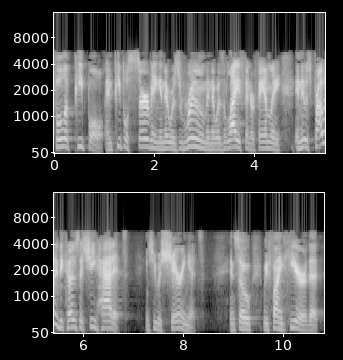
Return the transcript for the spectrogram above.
full of people and people serving and there was room and there was life in her family. And it was probably because that she had it and she was sharing it. And so we find here that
